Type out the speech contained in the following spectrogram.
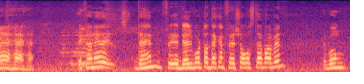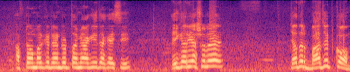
হ্যাঁ হ্যাঁ হ্যাঁ। এখানে দেখেন ড্যাশবোর্ডটা দেখেন ফ্রেশ অবস্থায় পাবেন। এবং আফটার মার্কেট অ্যান্ড্রয়েড তো আমি আগেই দেখাইছি। এই গাড়ি আসলে যাদের বাজেট কম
